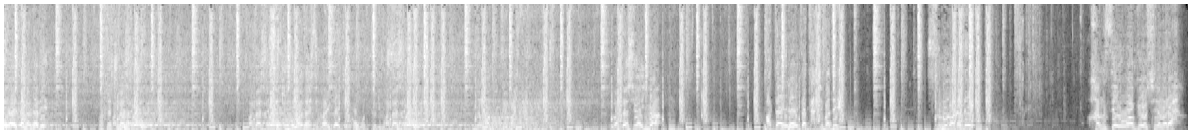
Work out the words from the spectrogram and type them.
えられた中で私の私の責任を果たしてまいりたいとこう思っております。私を見守ってくれました。私は今与えられた立場でその中で反省お詫びをしながら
